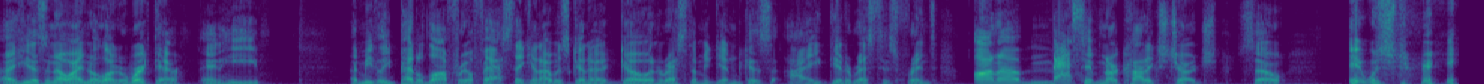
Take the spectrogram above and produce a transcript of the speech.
uh, he doesn't know I no longer work there, and he immediately pedaled off real fast, thinking I was gonna go and arrest him again because I did arrest his friends on a massive narcotics charge. So it was strange.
